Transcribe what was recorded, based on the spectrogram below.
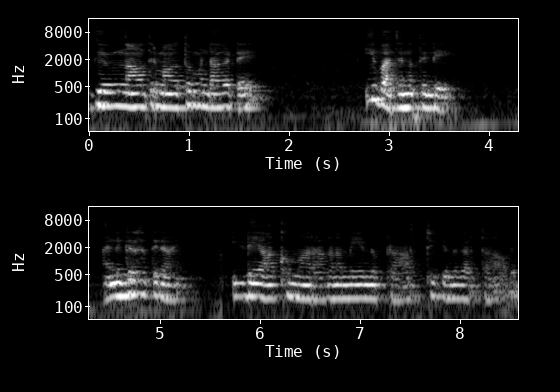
ദൈവനാമത്തിന് മഹത്വം ഉണ്ടാകട്ടെ? ഈ വചനത്തിന്റെ അനുഗ്രഹത്തിനായി ഇടയാക്കുമാറാകണമേ എന്ന് പ്രാർത്ഥിക്കുന്ന കർത്താവെ.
